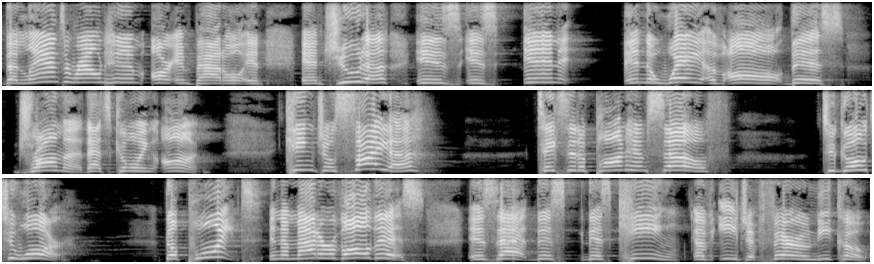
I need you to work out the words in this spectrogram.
the lands around him are in battle, and and Judah is is in in the way of all this drama that's going on. King Josiah takes it upon himself to go to war. The point in the matter of all this is that this, this king of Egypt, Pharaoh Necho,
